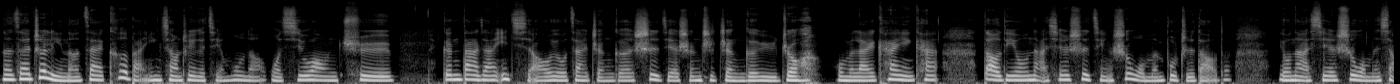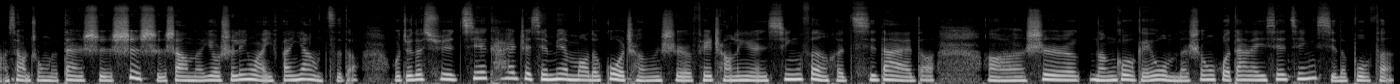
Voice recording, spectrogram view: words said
那在这里呢，在刻板印象这个节目呢，我希望去。跟大家一起遨游在整个世界，甚至整个宇宙，我们来看一看，到底有哪些事情是我们不知道的，有哪些是我们想象中的，但是事实上呢，又是另外一番样子的。我觉得去揭开这些面貌的过程是非常令人兴奋和期待的，啊，是能够给我们的生活带来一些惊喜的部分。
